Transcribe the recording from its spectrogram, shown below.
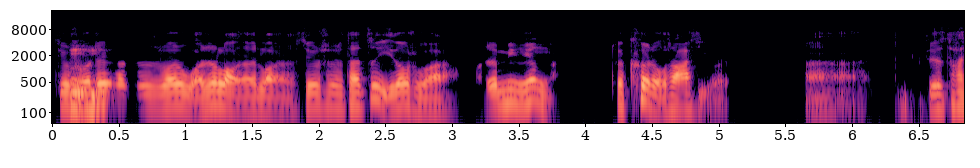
就说这嗯个就是说我这老老就是他自己都说，我这命硬啊，这克走仨媳妇儿，啊，就是他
